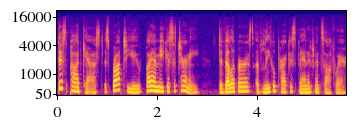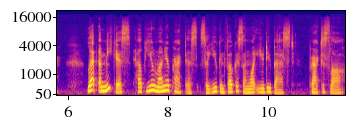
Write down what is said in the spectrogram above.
This podcast is brought to you by Amicus Attorney, developers of legal practice management software. Let Amicus help you run your practice so you can focus on what you do best practice law.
